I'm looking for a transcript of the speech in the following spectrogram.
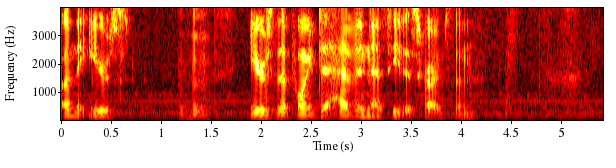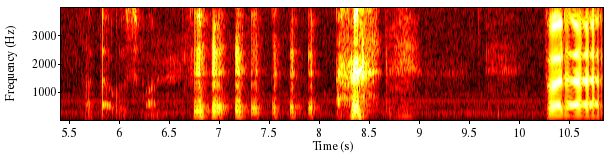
And the ears. hmm Ears that point to heaven as he describes them. Thought that was fun. but uh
